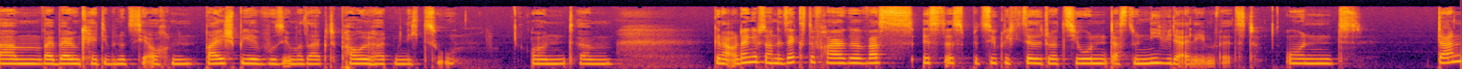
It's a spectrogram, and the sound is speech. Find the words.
Ähm, bei Baron Katie benutzt sie auch ein Beispiel, wo sie immer sagt, Paul hört mir nicht zu. Und ähm, genau, und dann gibt es noch eine sechste Frage, was ist es bezüglich dieser Situation, dass du nie wieder erleben willst? Und dann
